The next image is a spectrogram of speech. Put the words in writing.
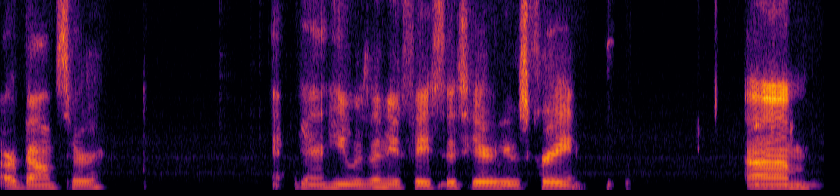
our bouncer. Again, he was a new face this year. He was great. Um,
